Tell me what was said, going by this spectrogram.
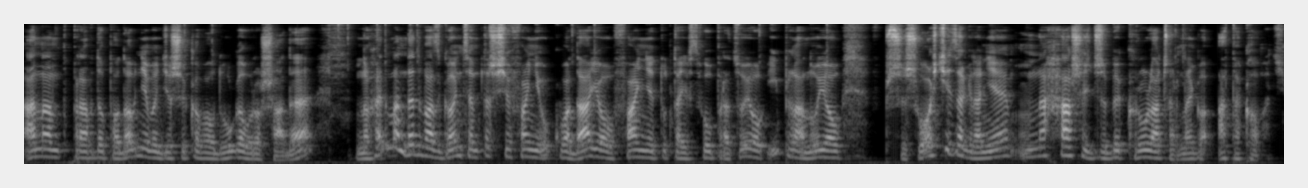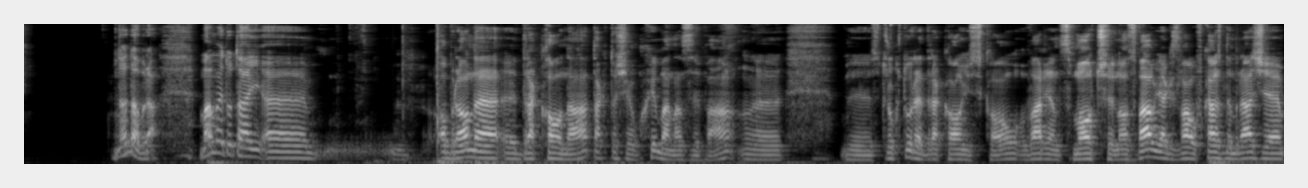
Anand prawdopodobnie będzie szykował długą roszadę. No Hetman D2 z gońcem też się fajnie układają, fajnie tutaj współpracują i planują w przyszłości zagranie na H6, żeby króla czarnego atakować. No dobra, mamy tutaj e, obronę e, Drakona, tak to się chyba nazywa. E, strukturę drakońską, wariant smoczy, no zwał jak zwał, w każdym razie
